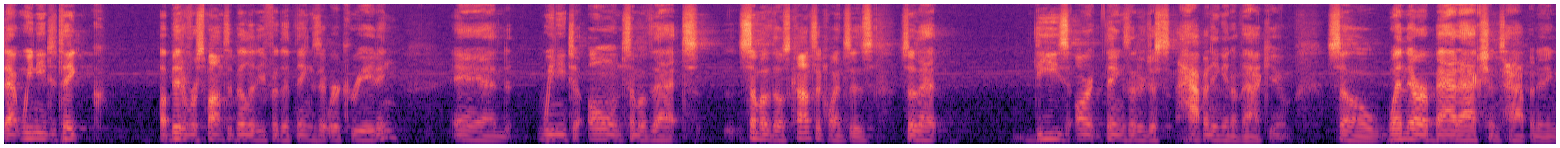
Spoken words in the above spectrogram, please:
that we need to take a bit of responsibility for the things that we're creating and we need to own some of that some of those consequences so that these aren't things that are just happening in a vacuum so when there are bad actions happening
